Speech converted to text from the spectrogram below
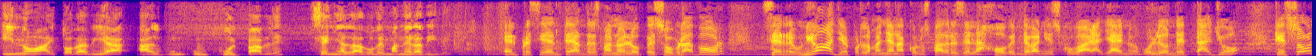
y no hay todavía algún culpable señalado de manera directa. El presidente Andrés Manuel López Obrador se reunió ayer por la mañana con los padres de la joven Devani Escobar allá en Nuevo León. Detalló que son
